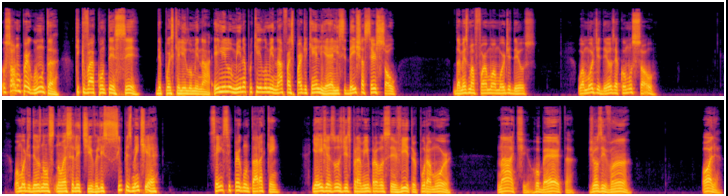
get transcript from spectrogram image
O sol não pergunta o que, que vai acontecer depois que ele iluminar. Ele ilumina porque iluminar faz parte de quem ele é. Ele se deixa ser sol. Da mesma forma, o amor de Deus. O amor de Deus é como o sol. O amor de Deus não, não é seletivo, ele simplesmente é, sem se perguntar a quem. E aí Jesus diz para mim e para você, Vitor, por amor, Nath, Roberta, Josivan, olha,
